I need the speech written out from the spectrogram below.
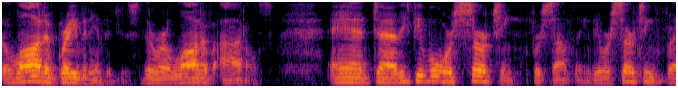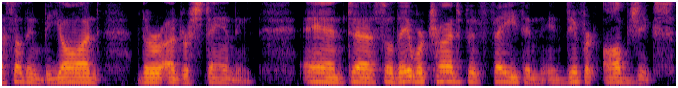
a lot of graven images. There were a lot of idols, and uh, these people were searching for something. They were searching for something beyond their understanding, and uh, so they were trying to put faith in, in different objects.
